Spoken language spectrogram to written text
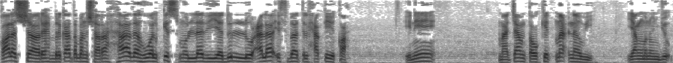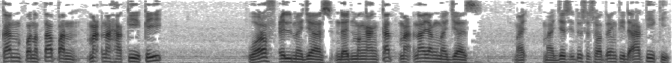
Qala syarih berkata pensyarah, "Hadza huwal qismu alladhi yadullu ala haqiqah." Ini macam taukid maknawi yang menunjukkan penetapan makna hakiki il majaz dan mengangkat makna yang majaz. Majaz itu sesuatu yang tidak hakiki.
